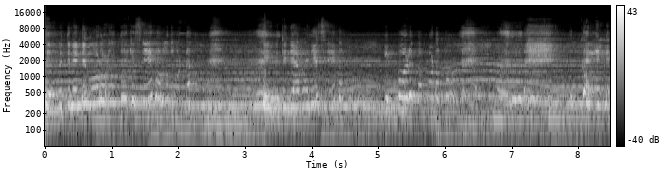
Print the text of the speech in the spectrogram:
ദൈവത്തിന് എന്റെ മോളോട് അത്രയ്ക്ക് സ്നേഹമുള്ളത് കൊണ്ട്. ദൈവത്തിന്റെ ആ വലിയ സ്നേഹം ഇപ്പോഴും നമ്മോടൊപ്പം കരയല്ലേ?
